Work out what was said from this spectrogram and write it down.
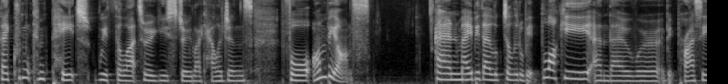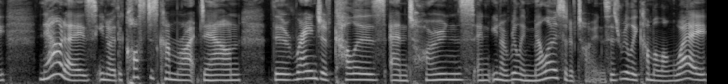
they couldn't compete with the lights we were used to, like halogens, for ambiance and maybe they looked a little bit blocky and they were a bit pricey. Nowadays, you know, the cost has come right down. The range of colours and tones and, you know, really mellow sort of tones has really come a long way.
